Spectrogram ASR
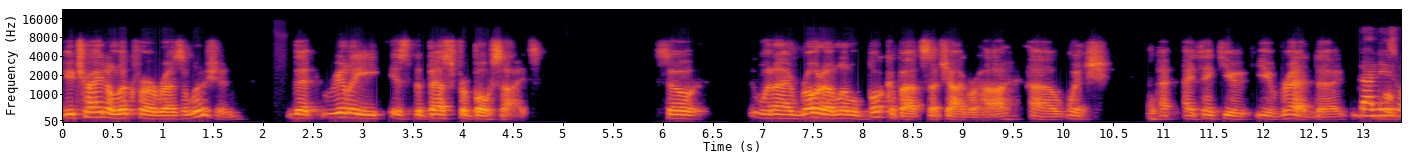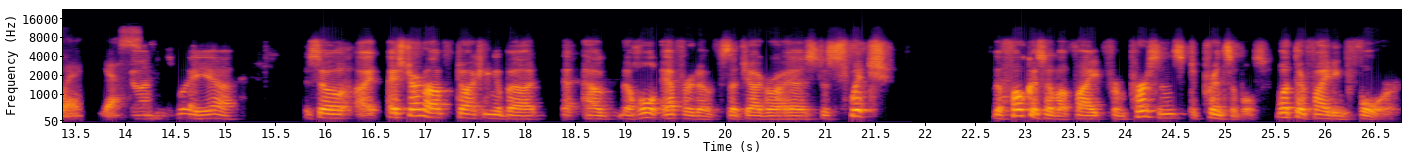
you try to look for a resolution that really is the best for both sides. So when I wrote a little book about Satyagraha, uh, which I, I, think you you've read, uh, Gandhi's book, Way, yes. Gandhi's Way, yeah. So I, I start off talking about how the whole effort of Satyagraha is to switch the focus of a fight from persons to principles, what they're fighting for.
